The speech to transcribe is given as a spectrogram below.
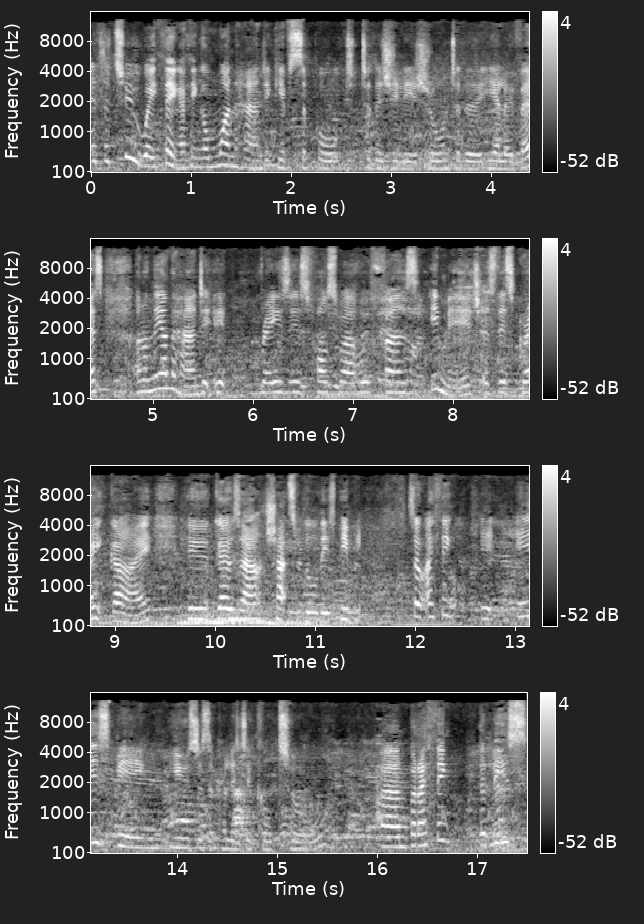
It's a two way thing. I think on one hand, it gives support to the Gilets jaunes, to the yellow vest, and on the other hand, it, it raises Francois Ruffin's image as this great guy who goes out and chats with all these people. So I think it is being used as a political tool, um, but I think at least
